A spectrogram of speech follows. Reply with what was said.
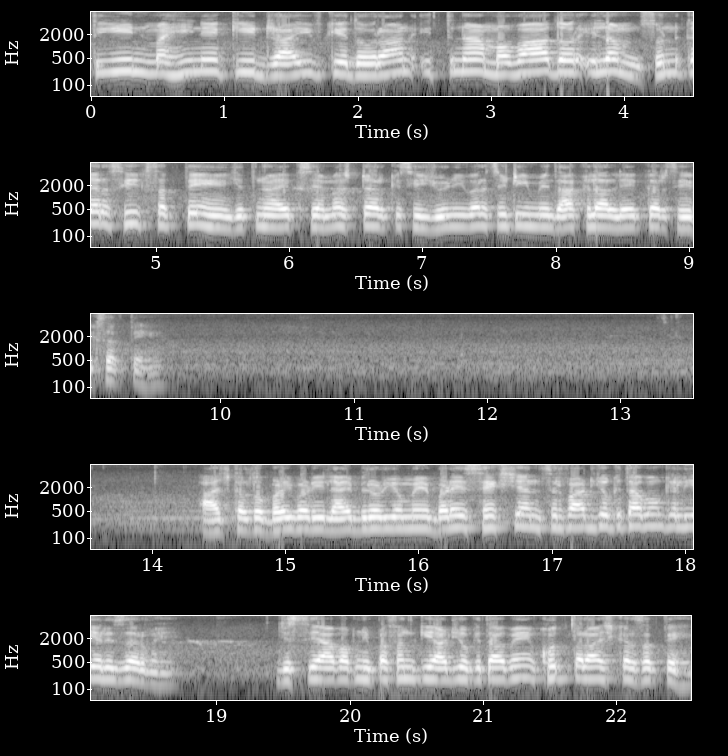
تین مہینے کی ڈرائیو کے دوران اتنا مواد اور علم سن کر سیکھ سکتے ہیں جتنا ایک سیمسٹر کسی یونیورسٹی میں داخلہ لے کر سیکھ سکتے ہیں۔ آج کل تو بڑی بڑی لائبریریوں میں بڑے سیکشن صرف آڈیو کتابوں کے لیے ریزرو ہیں۔ جس سے آپ اپنی پسند کی آڈیو کتابیں خود تلاش کر سکتے ہیں۔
